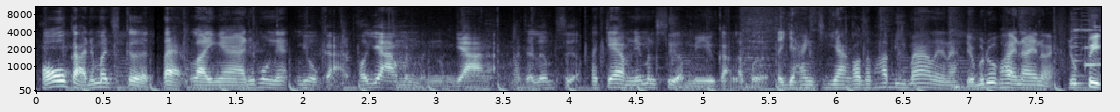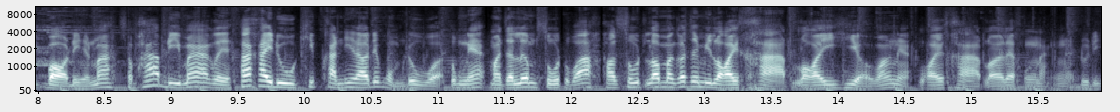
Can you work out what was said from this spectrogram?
เพราะโอกาสที่มันจะเกิดแตกลายงาที่พวกเนี้ยมีโอกาส เพราะยางมันเหมือนหนังยางอะ มันจะเริ่มเสื่อม ถ้าแก้มนี้มันเสื่อมมีโอกาสระเบิด แต่ยางจริงยางเขาสภาพดีมากเลยนะ เดี๋ยวมาดูภายในหน่อย ดูปีกบอร์ดดิเห็นปะสภาพดีมากเลย ถ้าใครดูคลิปคันที่แล้วที่ผมดูอะตรงเนี้ยมันจะเริ่มซุดถูกปะพอซุดแล้วมันก็จะมีรอยขาดรอยเหี่ยวบ้างเนี่ยรอยขาดรอยอะไรของหนังเนี่ยดูดิ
